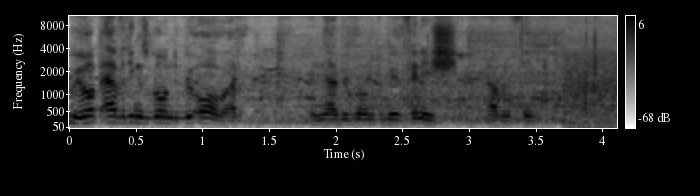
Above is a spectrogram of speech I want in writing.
we hope everything is going to be over, and now we're going to be finish everything.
